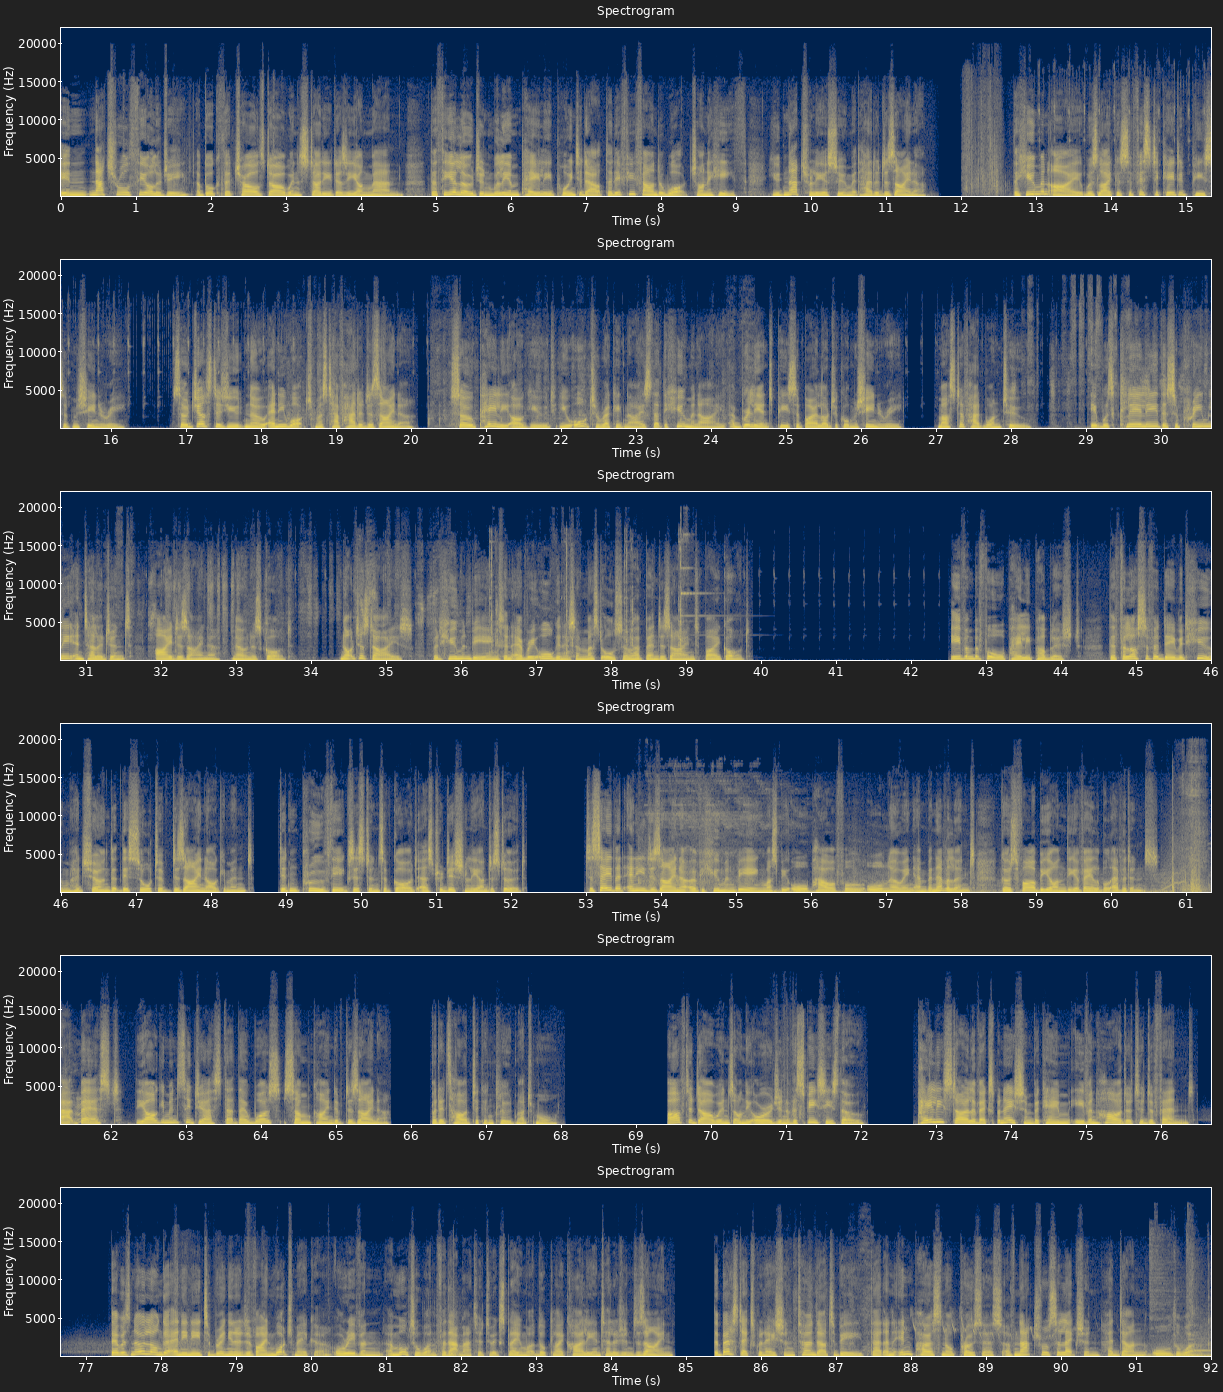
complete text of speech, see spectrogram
In Natural Theology, a book that Charles Darwin studied as a young man, the theologian William Paley pointed out that if you found a watch on a heath, you'd naturally assume it had a designer. The human eye was like a sophisticated piece of machinery. So just as you'd know any watch must have had a designer, so Paley argued you ought to recognize that the human eye, a brilliant piece of biological machinery, must have had one too. It was clearly the supremely intelligent eye designer known as God. Not just eyes, but human beings and every organism must also have been designed by God. Even before Paley published, the philosopher David Hume had shown that this sort of design argument didn't prove the existence of God as traditionally understood. To say that any designer of a human being must be all powerful, all knowing, and benevolent goes far beyond the available evidence. At best, the argument suggests that there was some kind of designer, but it's hard to conclude much more. After Darwin's On the Origin of the Species, though, Paley's style of explanation became even harder to defend. There was no longer any need to bring in a divine watchmaker, or even a mortal one for that matter, to explain what looked like highly intelligent design. The best explanation turned out to be that an impersonal process of natural selection had done all the work.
